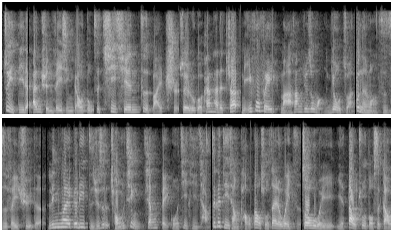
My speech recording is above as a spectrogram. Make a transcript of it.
最低的安全飞行高度是七千四百尺，所以如果看它的 j u t 你一复飞，马上就是往右转，不能往直直飞去的。另外一个例子就是重庆江北国际。机场这个机场跑道所在的位置，周围也到处都是高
